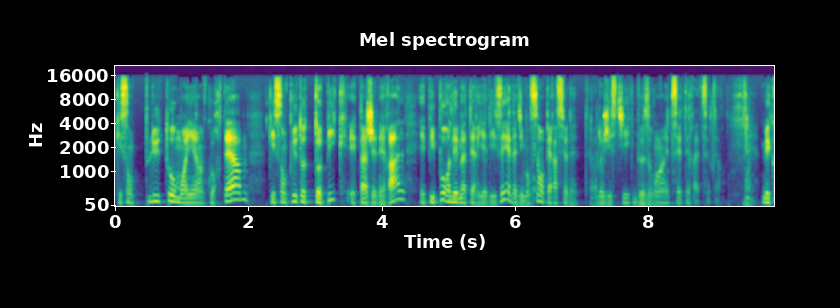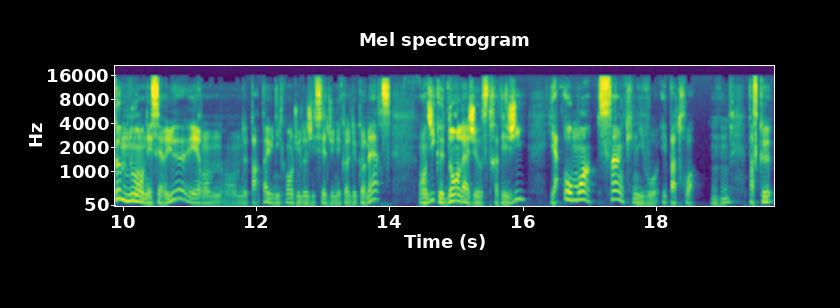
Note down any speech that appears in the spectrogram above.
qui sont plutôt moyen court terme, qui sont plutôt topiques et pas générales. Et puis, pour les matérialiser, il y a la dimension opérationnelle, c'est-à-dire logistique, besoin, etc. etc. Ouais. Mais comme nous, on est sérieux et on, on ne part pas uniquement du logiciel d'une école de commerce, on dit que dans la géostratégie, il y a au moins cinq niveaux et pas trois. Mhm. Parce que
